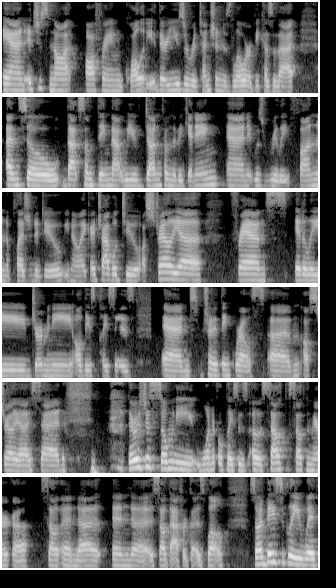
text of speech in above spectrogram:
And it's just not offering quality. Their user retention is lower because of that. And so that's something that we've done from the beginning. And it was really fun and a pleasure to do. You know, like I traveled to Australia, France, Italy, Germany, all these places and I'm trying to think where else. Um, Australia, I said. there was just so many wonderful places. Oh, South South America, South and uh, and uh, South Africa as well. So I basically, with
